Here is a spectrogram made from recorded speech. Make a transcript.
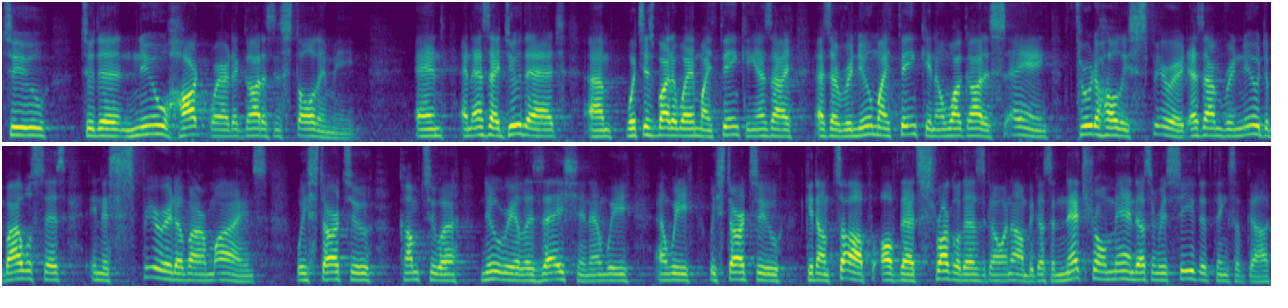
to, to the new hardware that God has installed in me. And, and as I do that, um, which is, by the way, my thinking, as I, as I renew my thinking on what God is saying through the Holy Spirit, as I'm renewed, the Bible says, in the spirit of our minds, we start to come to a new realization and we, and we, we start to get on top of that struggle that's going on because the natural man doesn't receive the things of God,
